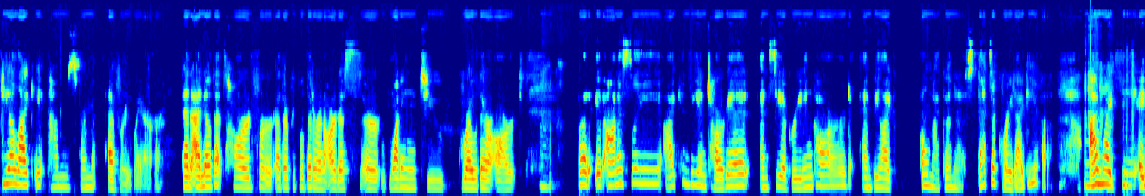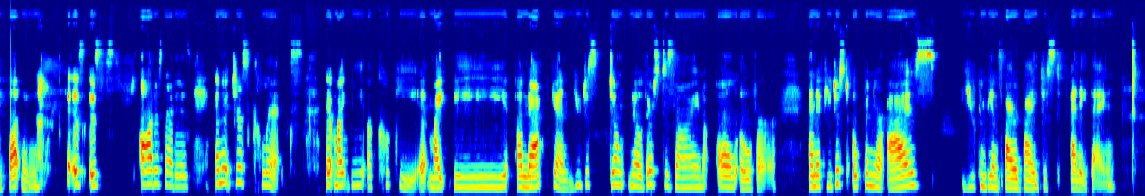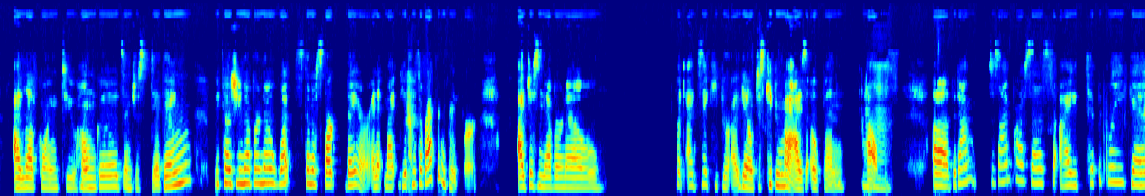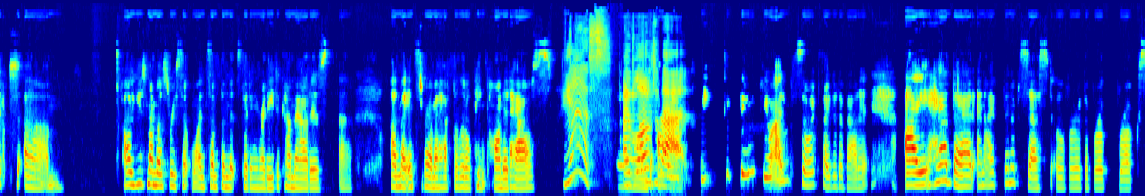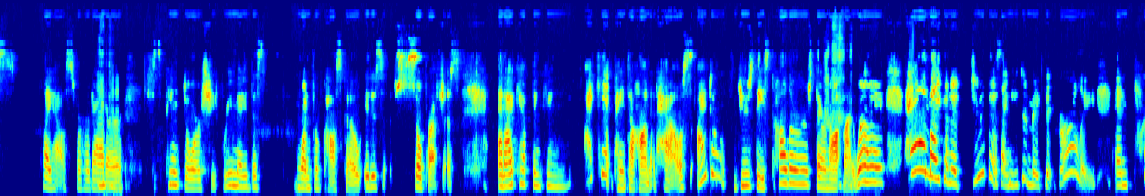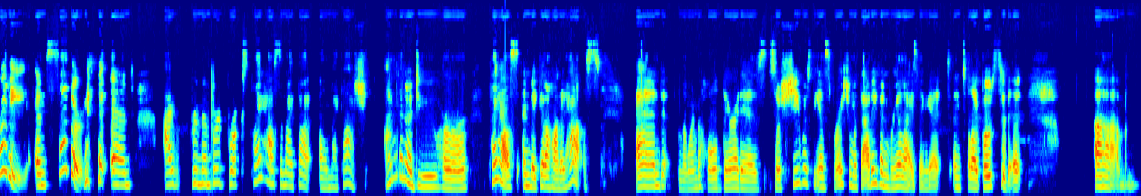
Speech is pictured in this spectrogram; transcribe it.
feel like it comes from everywhere. And I know that's hard for other people that are an artist or wanting to grow their art. Mm-hmm. But it honestly, I can be in Target and see a greeting card and be like, oh my goodness, that's a great idea. Mm-hmm. I might see a button, as, as odd as that is, and it just clicks. It might be a cookie, it might be a napkin. You just don't know. There's design all over. And if you just open your eyes, you can be inspired by just anything. I love going to Home Goods and just digging because you never know what's going to spark there. And it might be a piece of wrapping paper. I just never know. But I'd say keep your, you know, just keeping my eyes open helps. Mm-hmm. Uh, the design process, I typically get, um, I'll use my most recent one, something that's getting ready to come out is uh, on my Instagram. I have the little pink haunted house. Yes, I loved that. I, thank you. I'm so excited about it. I had that, and I've been obsessed over the Brooke Brooks Playhouse for her daughter. Mm-hmm. She's pink door. She remade this one from Costco. It is so precious. And I kept thinking, I can't paint a haunted house. I don't use these colors. They're not my way. How am I going to do this? I need to make it girly and pretty and southern. and I remembered Brooks Playhouse and I thought, oh my gosh, I'm going to do her playhouse and make it a haunted house. And lo and behold, there it is. So she was the inspiration without even realizing it until I posted it. Um,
